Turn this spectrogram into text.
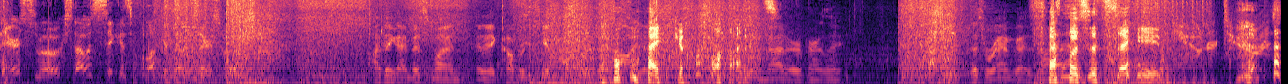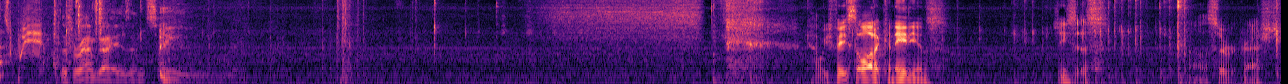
their smokes? That was sick as fuck if that was their smokes. I think I missed mine, and it covered Kim. Oh my It didn't matter apparently. This Ram guy is That was insane. this Ram guy is insane. God, we faced a lot of Canadians. Jesus. Oh, the server crashed.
